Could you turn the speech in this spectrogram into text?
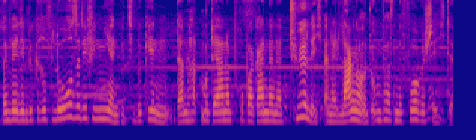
Wenn wir den Begriff lose definieren, wie zu Beginn, dann hat moderne Propaganda natürlich eine lange und umfassende Vorgeschichte.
